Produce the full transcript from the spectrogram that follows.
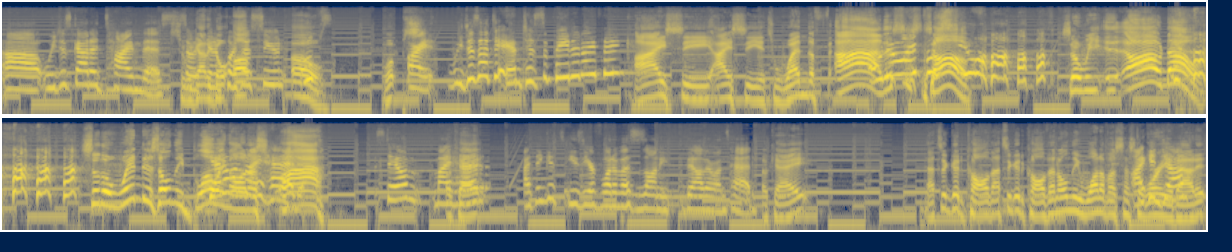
uh, we just gotta time this. So So, we gotta gonna go push up. us soon. Oh. Oops. Whoops. All right, we just have to anticipate it. I think. I see, I see. It's when the f- ah, oh, this no, is I tough. You off. So we oh no. so the wind is only blowing on on us. head. Ah, Stay on my Okay. head. I think it's easier if one of us is on e- the other one's head. okay. That's a good call. That's a good call. Then only one of us has to I worry about it.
